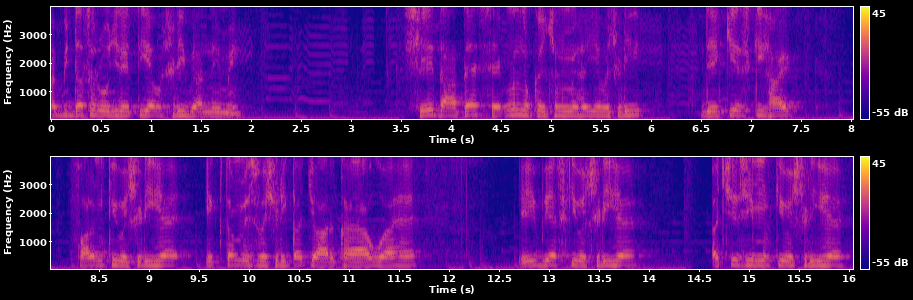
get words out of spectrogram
अभी दस रोज लेती है बछड़ी बयाने में। छः दांत है सेकंड लोकेशन में है ये बछड़ी देखिए इसकी हाइट फार्म की बछड़ी है। एकदम इस बछड़ी का चार खाया हुआ है। ए बी एस की बछड़ी है। अच्छी सीमन की बछड़ी है।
